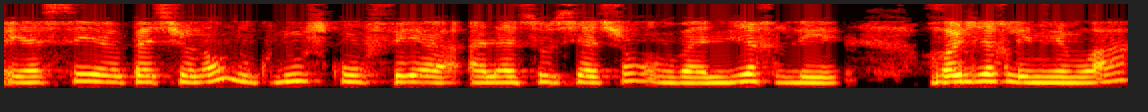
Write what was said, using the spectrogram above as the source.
et, assez passionnants. Donc nous ce qu'on fait à, l'association on va lire les relire les mémoires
